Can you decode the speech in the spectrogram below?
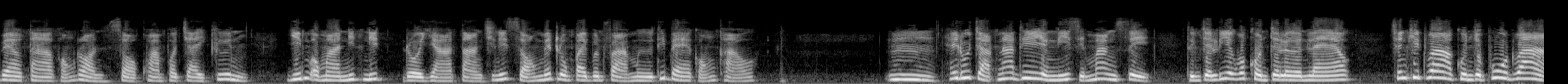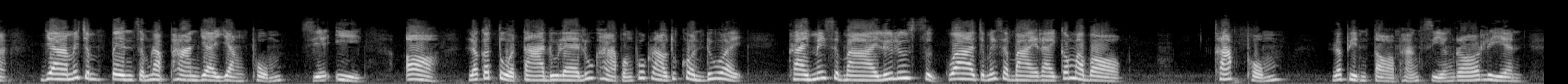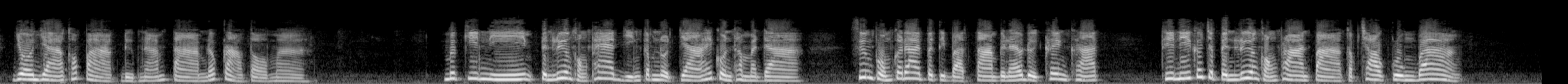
แววตาของหล่อนส่อความพอใจขึ้น ยิ้มออกมานิดๆโรยยาต่างชนิดสองเม็ดลงไปบนฝ่ามือที่แบของเขา อืม ให้รู้จักหน้าที่อย่างนี้เสียมั่งสิ ถึงจะเรียกว่าคนเจริญแล้ว ฉันคิดว่าคุณจะพูดว่า ยาไม่จำเป็นสำหรับพานใหญ่อย่างผม เสียอีกอ้อแล้วก็ตรวจตาดูแลลูกหาของพวกเราทุกคนด้วย ใครไม่สบายหรือรู้สึกว่าจะไม่สบายอะไรก็มาบอก ครับผมแล้วพินตอบหางเสียงร้อเรียน โยนยาเข้าปากดื่มน้ำตามแล้วกล่าวต่อมา เมื่อกี้นี้เป็นเรื่องของแพทย์หญิงกำหนดยาให้คนธรรมดา ซึ่งผมก็ได้ปฏิบัติตามไปแล้วโดยเคร่งครัด ทีนี้ก็จะเป็นเรื่องของพรานป่ากับชาวกรุงบ้าง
